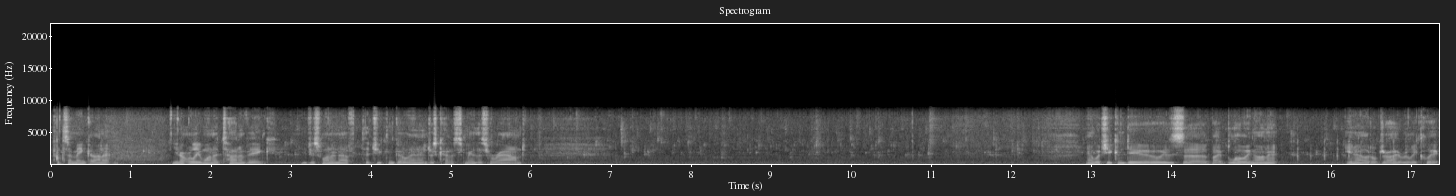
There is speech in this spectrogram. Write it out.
put some ink on it. You don't really want a ton of ink. You just want enough that you can go in and just kind of smear this around. And what you can do is uh, by blowing on it, you know, it'll dry really quick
